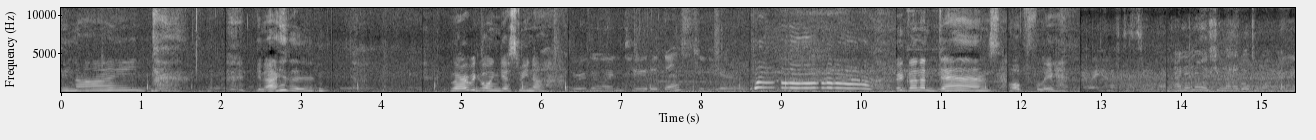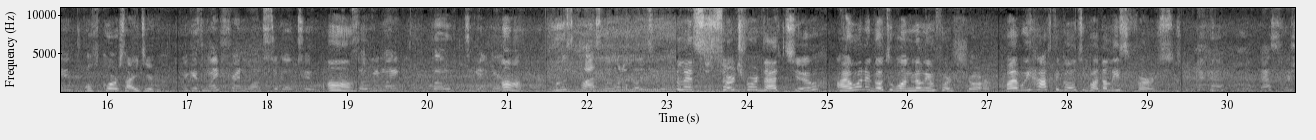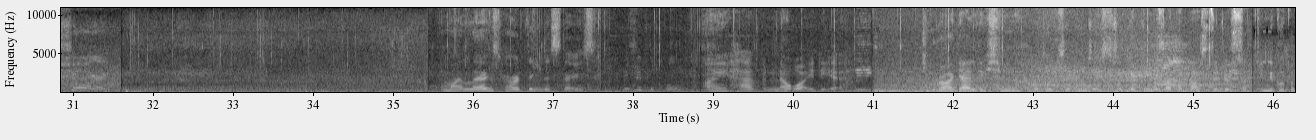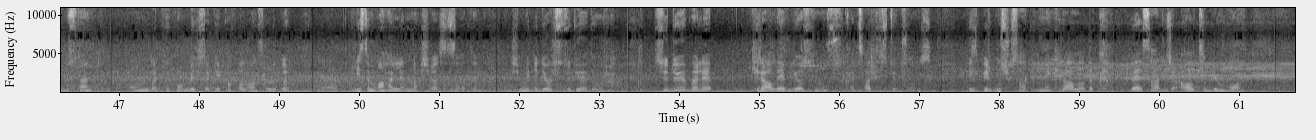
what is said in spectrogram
Günaydın. Günaydın. Where are we going, Yasmina? We're going to the dance studio. We're gonna dance, hopefully. I have to see that. I don't know if you want to go to 1 million Of course I do. because my friend wants to go too. Uh, So we might go together. uh. Whose class we want to go to? Let's search for that too. I want to go to 1 million for sure. But we have to go to Badalis first. My legs hurting these days. Is it the pool? I have no idea. Durağa geldik şimdi. Otobüse bineceğiz. Çok yakında zaten dans stüdyosu. İndik otobüsten. 10 dakika 15 dakika falan sürdü. Bizim mahallenin aşağısı zaten. Şimdi gidiyoruz stüdyoya doğru. Stüdyoyu böyle kiralayabiliyorsunuz. Kaç saat istiyorsanız. Biz bir buçuk saatliğine kiraladık. Ve sadece 6000 won.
